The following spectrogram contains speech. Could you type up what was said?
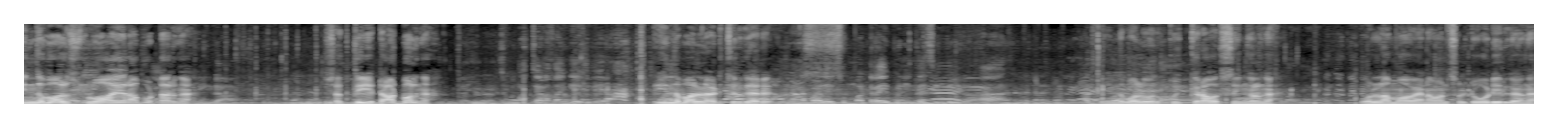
இந்த பால் ஸ்லோயராக போட்டாருங்க. சக்தி டாட் பாலுங்க இந்த பால் அடிச்சிருக்காரு. இந்த பால் ஒரு குயிக்கராக ஒரு சிங்கிள்ங்க ஒல்லாமா வேணாமான்னு சொல்லிட்டு ஓடி இருக்காங்க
